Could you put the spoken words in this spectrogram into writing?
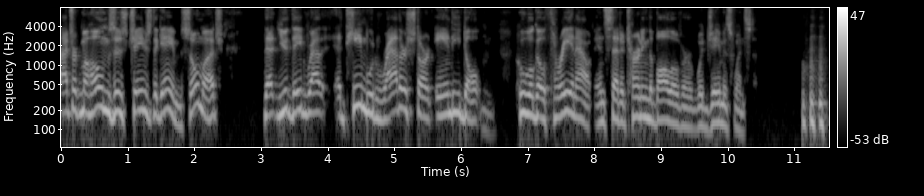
Patrick Mahomes has changed the game so much that you they'd rather a team would rather start Andy Dalton, who will go three and out instead of turning the ball over with Jameis Winston. the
